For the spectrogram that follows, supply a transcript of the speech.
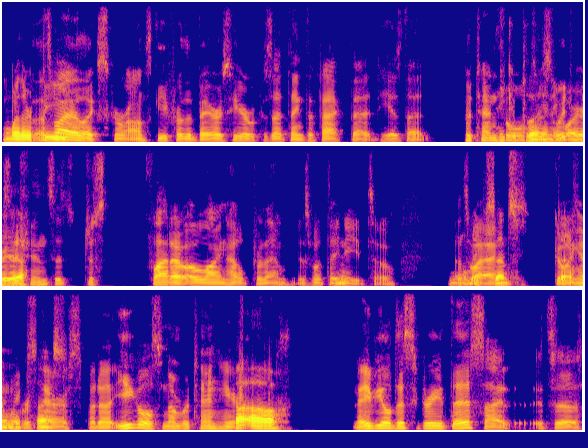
whether it That's be why I like Skoronski for the Bears here because I think the fact that he has that potential to switch anywhere, yeah. positions, it's just flat out O line help for them is what they Mm. need. So It'll that's make why I'm sense. Going over sense. Paris. But uh, Eagles number ten here. Uh-oh. Maybe you'll disagree with this. I it's a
